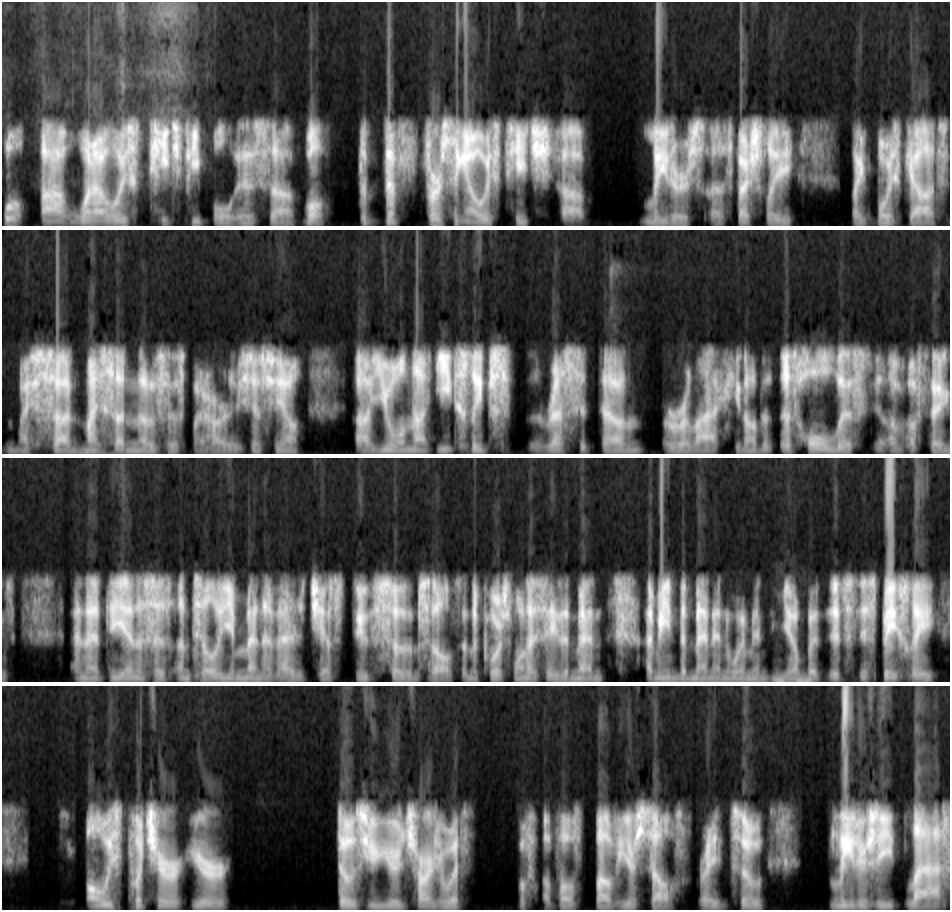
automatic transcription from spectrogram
Well, uh, what I always teach people is, uh, well, the, the first thing I always teach uh, leaders, especially like Boy Scouts. My son, my son knows this by heart. He's just, you know, uh, you will not eat, sleep, rest, sit down, or relax. You know, this whole list of, of things. And at the end, it says, until your men have had a chance to do so themselves. And of course, when I say the men, I mean the men and women. Mm-hmm. You know, mm-hmm. but it's it's basically always put your your those you're in charge with above, above yourself, right? So leaders eat last.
